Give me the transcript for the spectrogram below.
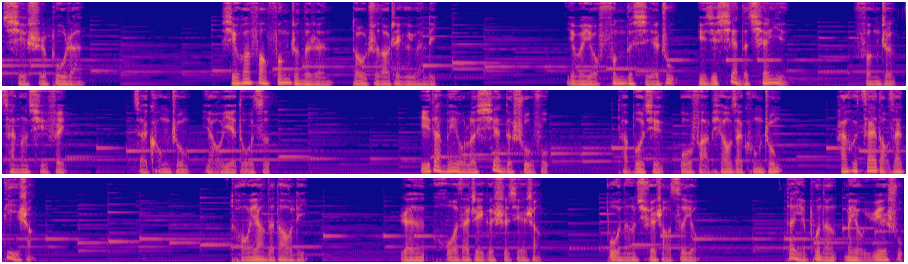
其实不然。喜欢放风筝的人都知道这个原理。因为有风的协助以及线的牵引，风筝才能起飞，在空中摇曳多姿。一旦没有了线的束缚，它不仅无法飘在空中，还会栽倒在地上。同样的道理，人活在这个世界上，不能缺少自由，但也不能没有约束。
